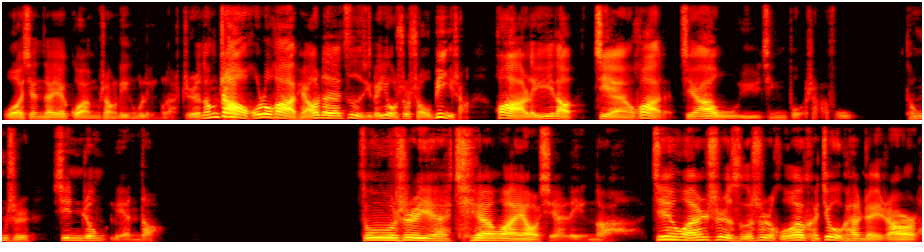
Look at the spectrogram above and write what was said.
我现在也管不上灵不灵了，只能照葫芦画瓢的在自己的右手手臂上画了一道简化的家务玉清破煞符，同时心中连道：“祖师爷千万要显灵啊！今晚是死是活，可就看这招了。”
